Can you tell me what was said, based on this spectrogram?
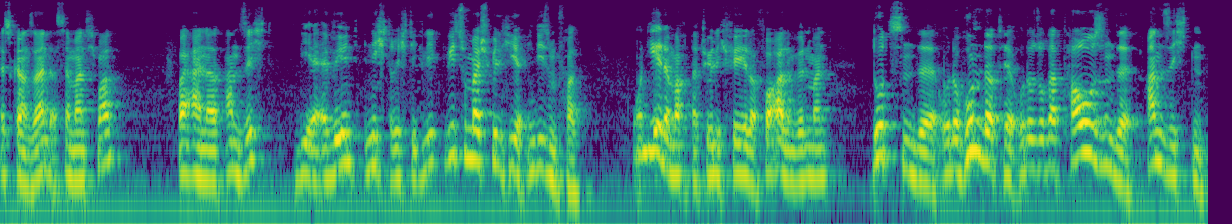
Es kann sein, dass er manchmal bei einer Ansicht, die er erwähnt, nicht richtig liegt, wie zum Beispiel hier in diesem Fall. Und jeder macht natürlich Fehler, vor allem wenn man Dutzende oder Hunderte oder sogar Tausende Ansichten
